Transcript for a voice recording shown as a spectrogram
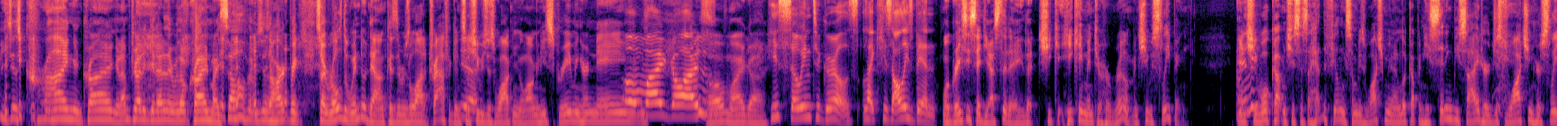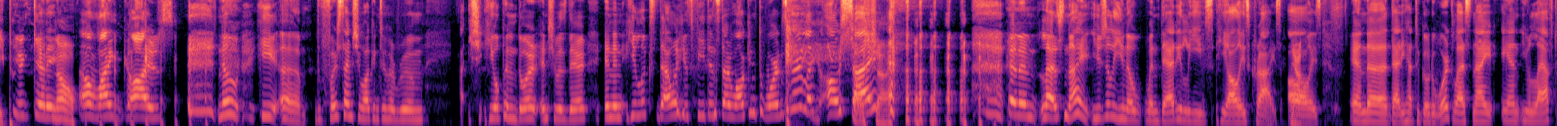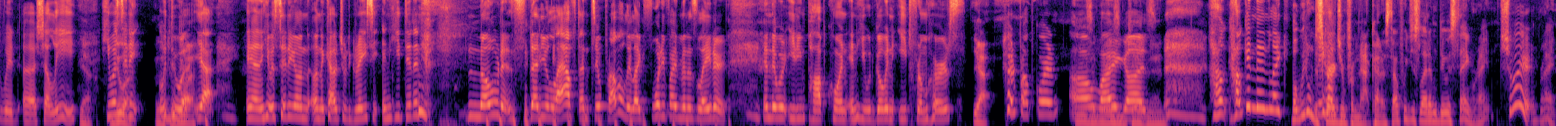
And he's just crying and crying. And I'm trying to get out of there without crying myself. It was just a heartbreak. So I rolled the window down because there was a lot of traffic. And so she was just walking along and he's screaming her name. Oh was- my gosh. oh my gosh. He's so into girls. Like he's always been. Well, Gracie said yesterday that she he came into her room and she was sleeping. And she woke up and she says, I had the feeling somebody's watching me. And I look up and he's sitting beside her, just watching her sleep. You're kidding. No. Oh my gosh. no, he um the first time she walked into her room uh, she, he opened the door and she was there and then he looks down at his feet and start walking towards her like oh shy. Shy. and then last night usually you know when daddy leaves he always cries Yeah. And uh, daddy had to go to work last night and you laughed with uh, Shalee. Yeah. he was Dua. sitting with Dua. Dua. yeah and he was sitting on on the couch with Gracie and he didn't notice that you laughed until probably like 45 minutes later and they were eating popcorn and he would go and eat from hers yeah. her popcorn oh my amazing kid, gosh how how can they like But we don't They have- discourage him from that kind of stuff. We just let him do his thing, right? sure Right.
